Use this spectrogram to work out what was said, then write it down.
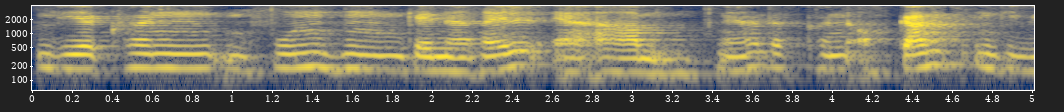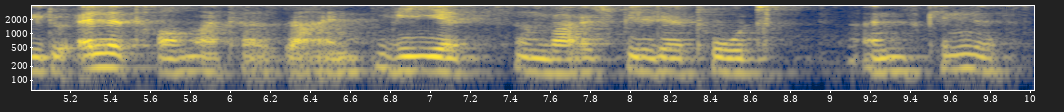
wir können Wunden generell ererben. Ja, das können auch ganz individuelle Traumata sein, wie jetzt zum Beispiel der Tod eines Kindes.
